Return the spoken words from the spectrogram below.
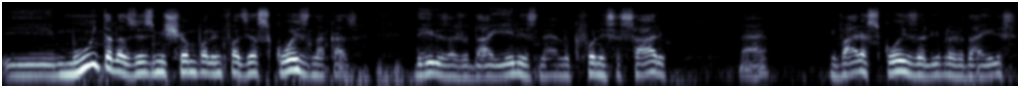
E muitas das vezes me chamam para ir fazer as coisas na casa deles, ajudar eles, né, no que for necessário, né? E várias coisas ali para ajudar eles.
